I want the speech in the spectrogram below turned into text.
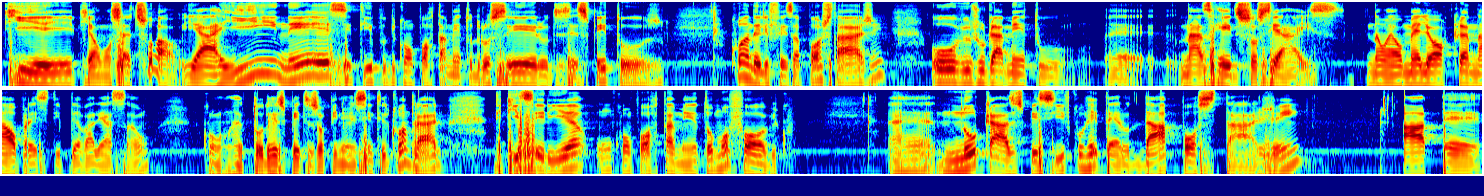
que, que é homossexual. E aí, nesse tipo de comportamento grosseiro, desrespeitoso, quando ele fez a postagem, houve o julgamento é, nas redes sociais, não é o melhor canal para esse tipo de avaliação, com todo respeito às opiniões em sentido contrário, de que seria um comportamento homofóbico. É, no caso específico, reitero, da postagem até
